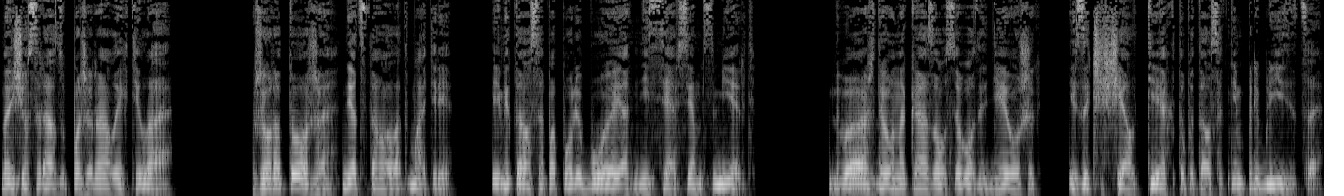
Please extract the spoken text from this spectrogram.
но еще сразу пожирала их тела. Жора тоже не отставал от матери и метался по полю боя, неся всем смерть. Дважды он оказывался возле девушек и зачищал тех, кто пытался к ним приблизиться.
